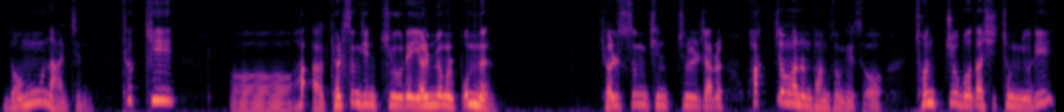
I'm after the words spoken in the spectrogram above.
너무 낮은 특히 어, 화, 아, 결승 진출의 10명을 뽑는 결승 진출자를 확정하는 방송에서 전주보다 시청률이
